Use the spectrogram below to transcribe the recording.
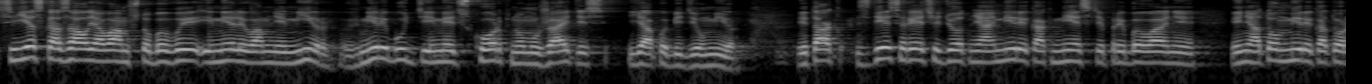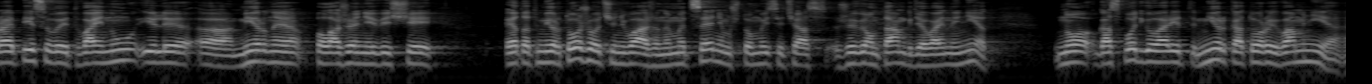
«Сие сказал я вам, чтобы вы имели во мне мир. В мире будете иметь скорбь, но мужайтесь, я победил мир». Итак, здесь речь идет не о мире как месте пребывания, и не о том мире, который описывает войну или э, мирное положение вещей. Этот мир тоже очень важен, и мы ценим, что мы сейчас живем там, где войны нет. Но Господь говорит, мир, который во мне,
